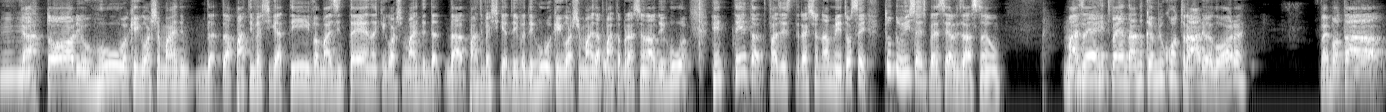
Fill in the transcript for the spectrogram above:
Uhum. cartório, rua, quem gosta mais de- da, da parte investigativa, mais interna, quem gosta mais de- da, da parte investigativa de rua, quem gosta mais da parte operacional de rua. A gente tenta fazer esse direcionamento. Ou seja, tudo isso é especialização. Mas aí a gente vai andar no caminho contrário agora. Vai botar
